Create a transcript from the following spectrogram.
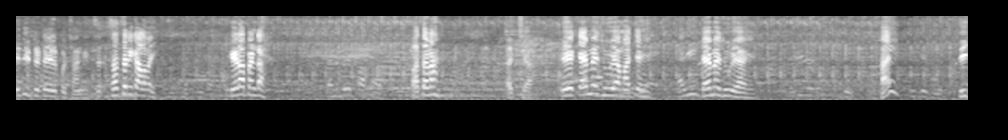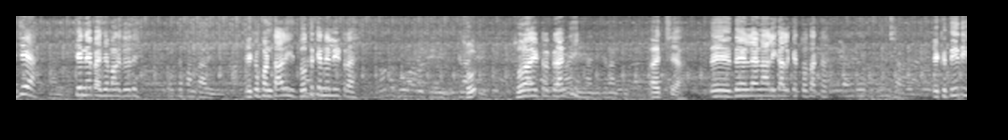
ਇਹਦੀ ਡਿਟੇਲ ਪੁੱਛਾਂਗੇ। ਸਤਿ ਸ੍ਰੀ ਅਕਾਲ ਬਾਈ। ਕਿਹੜਾ ਪਿੰਡ ਹੈ ਪਤਣਾ ਅੱਛਾ। ਇਹ ਕਿਵੇਂ ਸੂਆ ਮੱਝ ਇਹ? ਕਿਵੇਂ ਸੂਏ ਆ ਇਹ? ਹੈ? ਤੀਜੇ ਆ? ਕਿੰਨੇ ਪੈਸੇ ਮੰਗਦੇ ਉਹਦੇ? 145 ਇੱਕ 45 ਦੁੱਧ ਕਿੰਨੇ ਲੀਟਰ ਹੈ? ਸੋ- 16 ਲੀਟਰ ਗਰੰਟੀ? ਅੱਛਾ ਤੇ ਦੇਣ ਲੈਣ ਵਾਲੀ ਗੱਲ ਕਿੱਥੋਂ ਤੱਕ? ਇੱਕ 30 ਦੀ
